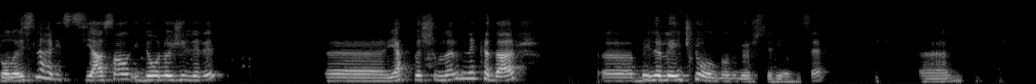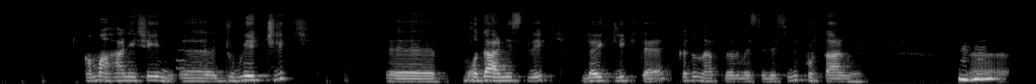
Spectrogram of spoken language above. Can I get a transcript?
Dolayısıyla hani siyasal ideolojilerin e, yaklaşımların ne kadar e, belirleyici olduğunu gösteriyor bize. E, ama hani şeyin e, cumhuriyetçilik, e, modernistlik, laiklik de kadın hakları meselesini kurtarmıyor. Hı hı.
